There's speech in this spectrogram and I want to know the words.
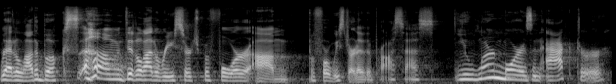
read a lot of books, um, did a lot of research before um, before we started the process you learn more as an actor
